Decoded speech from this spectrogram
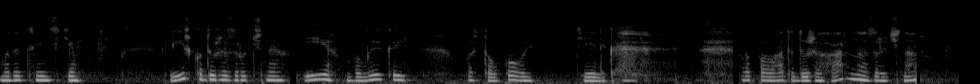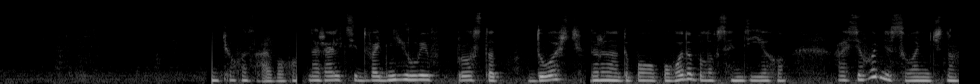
медицинські. Ліжко дуже зручне і великий постолковий телек. Але палата дуже гарна, зручна. Нічого зайвого. На жаль, ці два дні лив просто дощ. Дуже надобова погода була в Сан-Дієго. А сьогодні сонячно.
